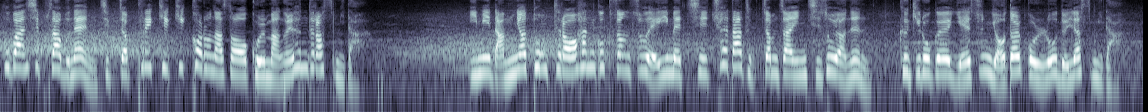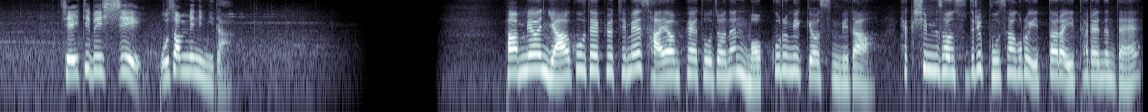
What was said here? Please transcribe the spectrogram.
후반 14분엔 직접 프리킥 키커로 나서 골망을 흔들었습니다. 이미 남녀 통틀어 한국 선수 A매치 최다 득점자인 지소연은 그 기록을 68골로 늘렸습니다. JTBC 오선민입니다. 반면 야구 대표팀의 4연패 도전은 먹구름이 꼈습니다. 핵심 선수들이 부상으로 잇따라 이탈했는데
